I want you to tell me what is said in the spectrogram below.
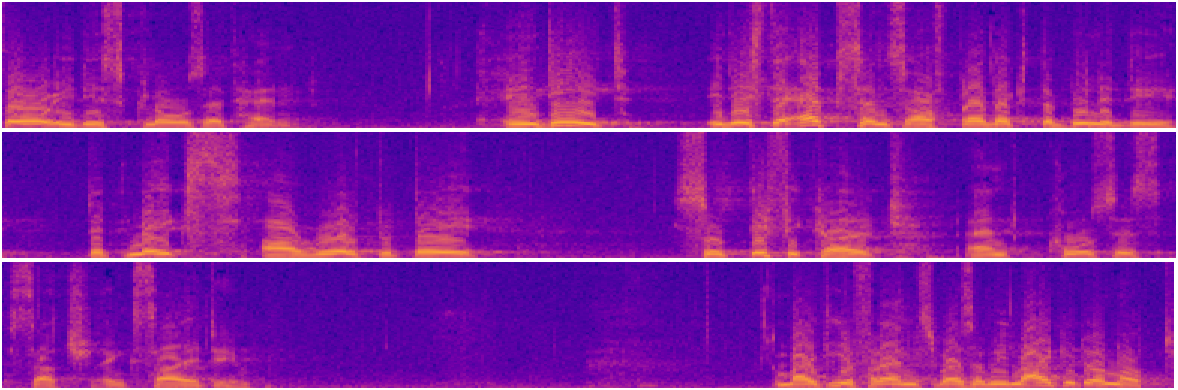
though it is close at hand. Indeed, it is the absence of predictability that makes our world today so difficult and causes such anxiety. My dear friends, whether we like it or not,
